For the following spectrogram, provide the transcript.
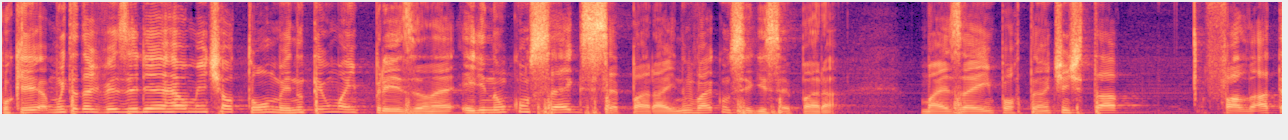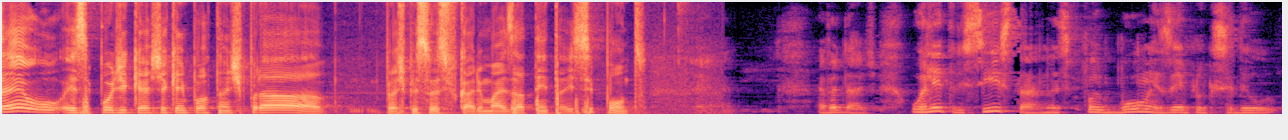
Porque muitas das vezes ele é realmente autônomo, ele não tem uma empresa, né? Ele não consegue se separar, e não vai conseguir separar. Mas é importante a gente estar tá falando. Até esse podcast aqui é importante para as pessoas ficarem mais atentas a esse ponto. É verdade. O eletricista, né, foi um bom exemplo que você deu,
